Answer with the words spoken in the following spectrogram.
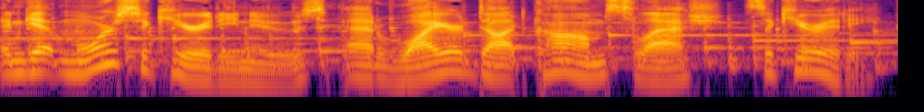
and get more security news at wired.com/security.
